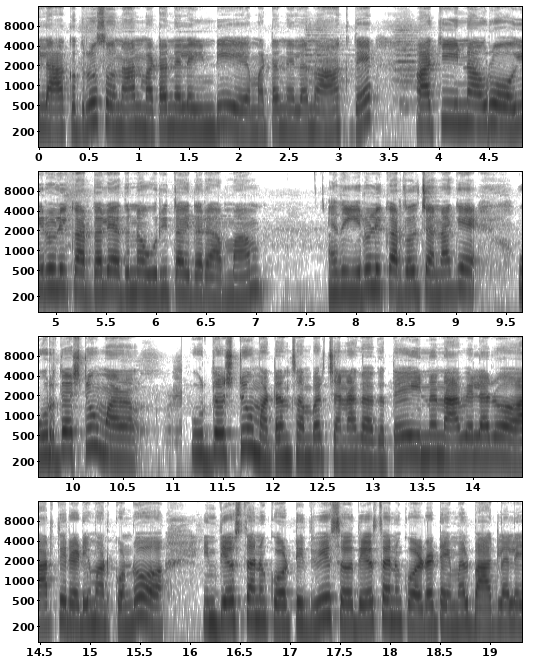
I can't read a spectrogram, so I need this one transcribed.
ಎಲ್ಲ ಹಾಕಿದ್ರು. ಸೊ ನಾನು ಮಟನ್ ಎಲ್ಲ, ಹಿಂಡಿ ಮಟನ್ ಎಲ್ಲನೂ ಹಾಕಿದೆ. ಹಾಕಿ ಇನ್ನು ಅವರು ಈರುಳ್ಳಿ ಖಾರದಲ್ಲೇ ಅದನ್ನು ಉರಿತಾ ಇದ್ದಾರೆ ಅಮ್ಮ. ಅದು ಈರುಳ್ಳಿ ಖಾರದಲ್ಲಿ ಚೆನ್ನಾಗಿ ಹುರಿದಷ್ಟು ಮ, ಹುರಿದಷ್ಟು ಮಟನ್ ಸಾಂಬಾರು ಚೆನ್ನಾಗಾಗುತ್ತೆ. ಇನ್ನು ನಾವೆಲ್ಲರೂ ಆರತಿ ರೆಡಿ ಮಾಡಿಕೊಂಡು ಇನ್ನು ದೇವಸ್ಥಾನಕ್ಕೆ ಹೊರಟಿದ್ವಿ. ಸೊ ದೇವಸ್ಥಾನಕ್ಕೆ ಹೊರಡೋ ಟೈಮಲ್ಲಿ ಬಾಗ್ಲಲ್ಲೇ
